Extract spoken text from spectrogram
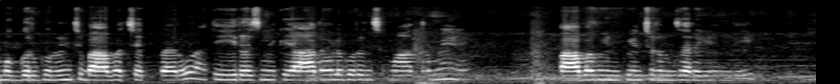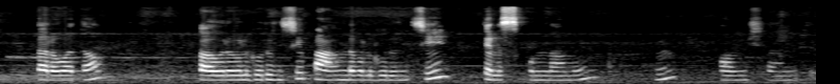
ముగ్గురు గురించి బాబా చెప్పారు. అది ఈరోజు మీకు యాదవుల గురించి మాత్రమే బాబా వినిపించడం జరిగింది. తర్వాత కౌరవుల గురించి పాండవుల గురించి తెలుసుకుందాము ఓం శాంతి.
